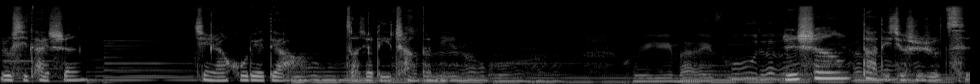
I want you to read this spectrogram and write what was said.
入戏太深，竟然忽略掉早就离场的你。人生大抵就是如此，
